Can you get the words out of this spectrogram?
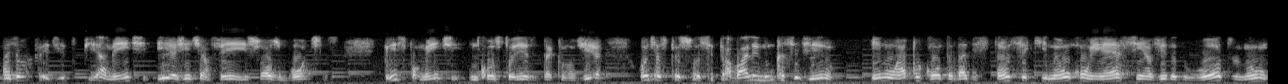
Mas eu acredito piamente, e a gente já vê isso aos montes, principalmente em consultorias de tecnologia, onde as pessoas se trabalham e nunca se viram e não é por conta da distância que não conhecem a vida do outro, não,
